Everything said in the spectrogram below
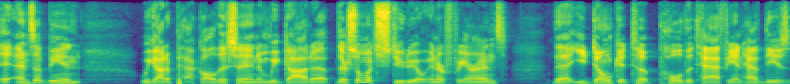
it ends up being we got to pack all this in and we got to, there's so much studio interference that you don't get to pull the taffy and have these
